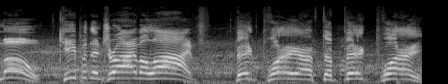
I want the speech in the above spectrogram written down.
Mo keeping the drive alive. Big play after big play.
